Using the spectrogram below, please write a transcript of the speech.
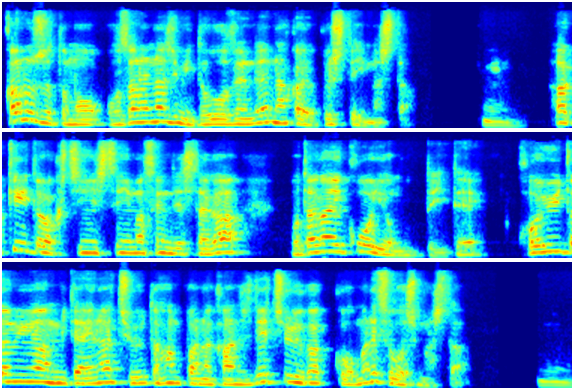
彼女とも幼馴染同然で仲良くしていました。うん。はっきりとは口にしていませんでしたが、お互い好意を持っていて、恋人未満みたいな中途半端な感じで中学校まで過ごしました。うん。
